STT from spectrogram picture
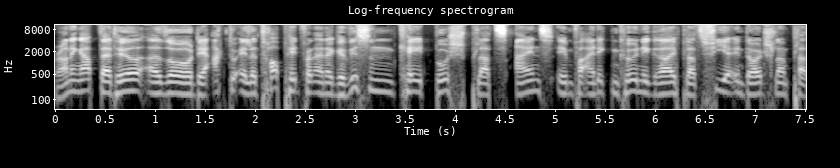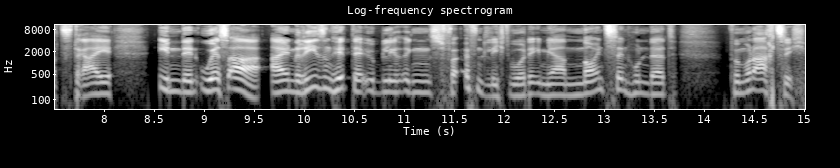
Running Up That Hill, also der aktuelle Top-Hit von einer gewissen Kate Bush, Platz 1 im Vereinigten Königreich, Platz 4 in Deutschland, Platz 3 in den USA. Ein Riesenhit, der übrigens veröffentlicht wurde im Jahr 1985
